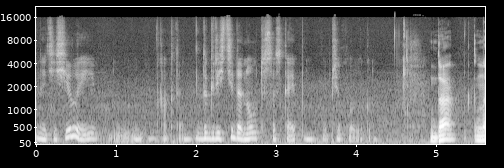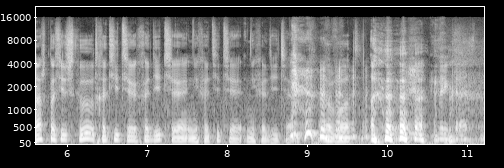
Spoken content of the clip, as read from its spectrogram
найти силы и как-то догрести до ноута со скайпом и психологом. Да, наш классический вывод: хотите, ходите, не хотите, не ходите. Вот. Прекрасно.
